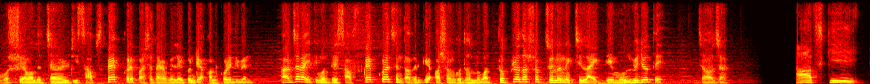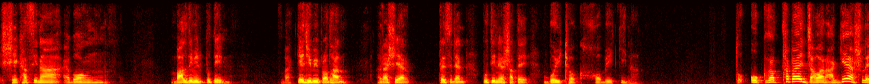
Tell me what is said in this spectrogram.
অবশ্যই আমাদের চ্যানেলটি সাবস্ক্রাইব করে পাশে থাকা বেল আইকনটি অন করে দিবেন। আর যারা ইতিমধ্যে সাবস্ক্রাইব করেছেন, তাদেরকে অসংখ্য ধন্যবাদ। তো প্রিয় দর্শক, চলুন একটি লাইক দিয়ে মূল ভিডিওতে যাওয়া যাক। আজ কি শেখ হাসিনা এবং ভ্লাদিমির পুতিন বা কেজিবি প্রধান রাশিয়ার প্রেসিডেন্ট পুতিনের সাথে বৈঠক হবে কি না তো ও কথাটায় যাওয়ার আগে আসলে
